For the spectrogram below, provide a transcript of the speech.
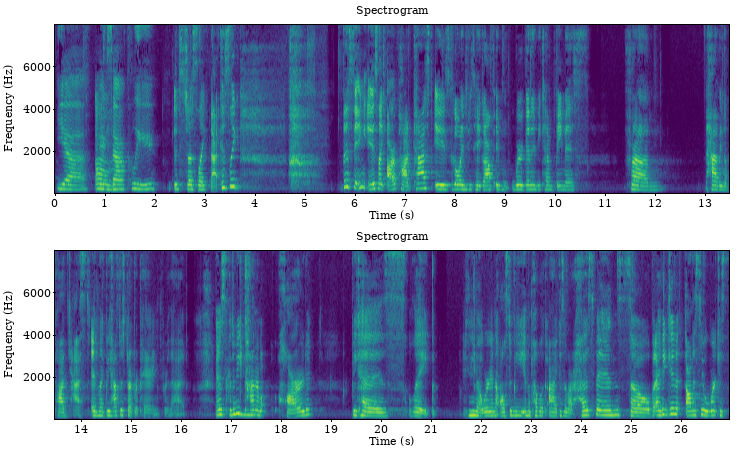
yeah, Um, exactly. it's just like that because like the thing is like our podcast is going to be take off and we're going to become famous from having a podcast. And like we have to start preparing for that. And it's going to be mm-hmm. kind of hard because like you know we're going to also be in the public eye because of our husbands. So but i think it honestly will work because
